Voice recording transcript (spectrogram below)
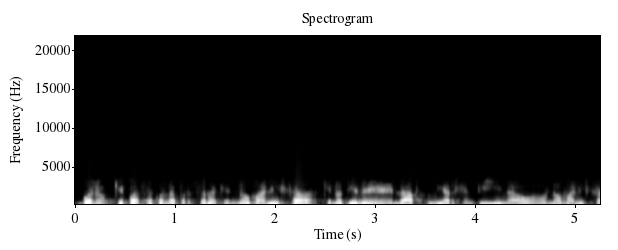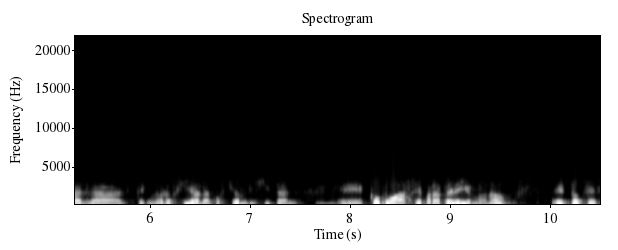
bueno, ¿qué pasa con la persona que no maneja, que no tiene la app ni Argentina o no maneja la tecnología, la cuestión digital? Eh, ¿Cómo hace para pedirlo, no? Entonces,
